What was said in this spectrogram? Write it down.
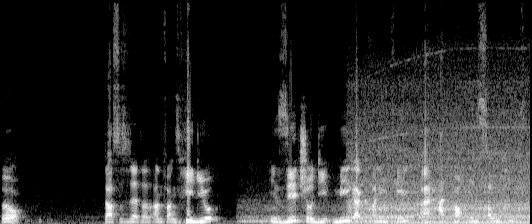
Ja. Das ist jetzt das Anfangsvideo. Ihr seht schon die mega Qualität. Er hat doch den Sound. Das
